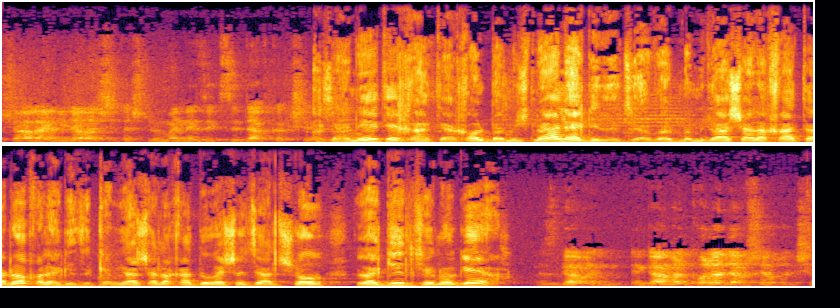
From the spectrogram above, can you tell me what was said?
אפשר להגיד אבל שתשלומי נזק זה דווקא כש... אז עניתי לך, אתה יכול במשנה להגיד את זה, אבל במדרש ההלכה אתה לא יכול להגיד את זה, כי במדרש ההלכה דורש את זה על שור רגיל שנוגח. אז גם, גם על כל אדם שהורג ש...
